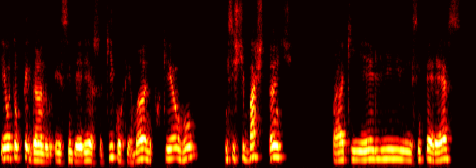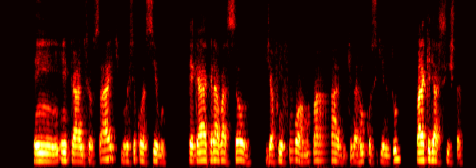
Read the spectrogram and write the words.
eu estou pegando esse endereço aqui, confirmando, porque eu vou insistir bastante para que ele se interesse em entrar no seu site, vou ver se eu consigo pegar a gravação, que já fui informado que nós vamos conseguir no YouTube, para que ele assista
